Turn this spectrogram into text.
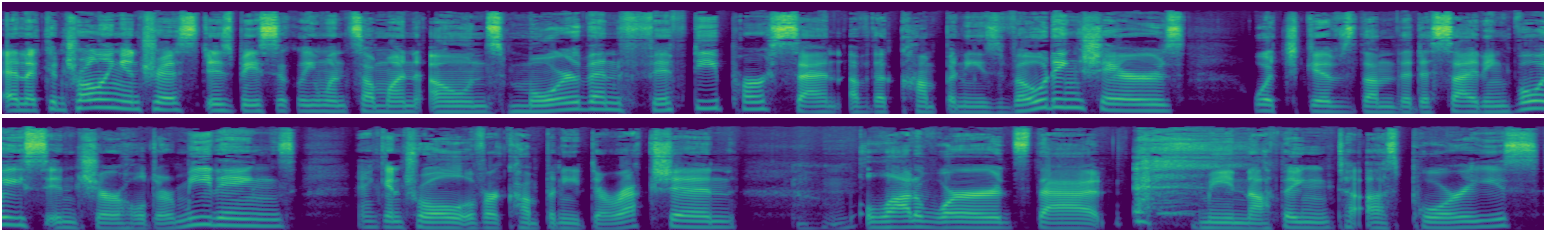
And a controlling interest is basically when someone owns more than 50% of the company's voting shares which gives them the deciding voice in shareholder meetings and control over company direction. Mm-hmm. A lot of words that mean nothing to us poories.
